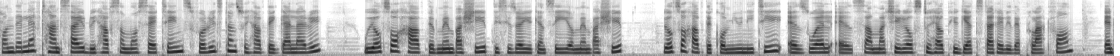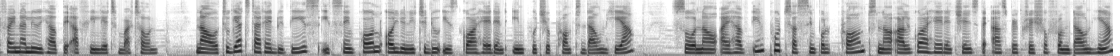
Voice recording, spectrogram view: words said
On the left hand side, we have some more settings. For instance, we have the gallery. We also have the membership. This is where you can see your membership. We also have the community as well as some materials to help you get started with the platform. And finally, we have the affiliate button. Now, to get started with this, it's simple. All you need to do is go ahead and input your prompt down here. So now I have input a simple prompt. Now I'll go ahead and change the aspect ratio from down here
